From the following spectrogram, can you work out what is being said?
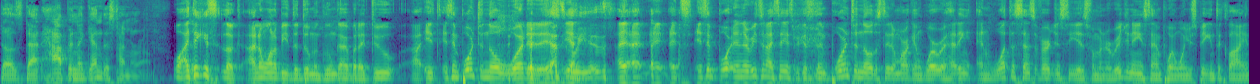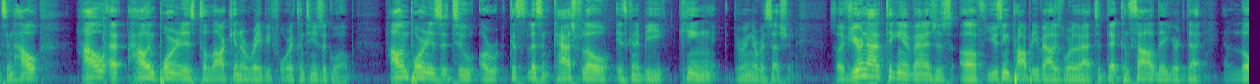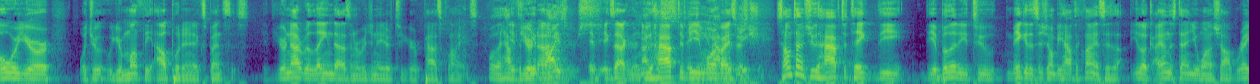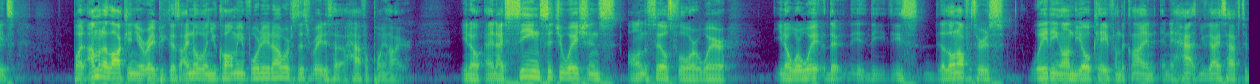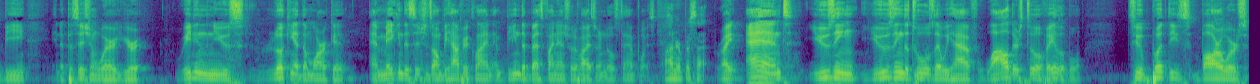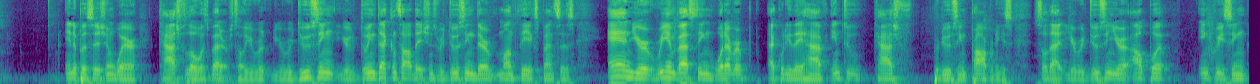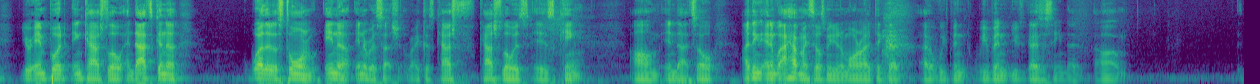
does that happen again this time around? Well, I think it's look. I don't want to be the doom and gloom guy, but I do. Uh, it, it's important to know what it is. That's who he is. I, I, I- it's it's important, and the reason I say is because it's important to know the state of market and where we're heading, and what the sense of urgency is from an originating standpoint when you're speaking to clients, and how how uh, how important it is to lock in a rate before it continues to go up. How important is it to because listen, cash flow is going to be king during a recession. So if you're not taking advantages of using property values where they're at to debt consolidate your debt and lower your what your your monthly output and expenses, if you're not relaying that as an originator to your past clients, Well, they have if to you're be not- advisors. If, exactly, you have to be more advisors. Sometimes you have to take the the ability to make a decision on behalf of the client. Says, look, I understand you want to shop rates, but I'm going to lock in your rate because I know when you call me in 48 hours, this rate is a half a point higher. You know, and I've seen situations on the sales floor where, you know, we're wait, the, the, the, these the loan officers waiting on the okay from the client, and it has you guys have to be in a position where you're reading the news, looking at the market, and making decisions on behalf of your client, and being the best financial advisor in those standpoints, 100%. right? And using using the tools that we have while they're still available to put these borrowers in a position where cash flow is better. So you're, re- you're reducing, you're doing debt consolidations, reducing their monthly expenses, and you're reinvesting whatever equity they have into cash producing properties so that you're reducing your output, increasing your input in cash flow, and that's gonna weather the storm in a in a recession, right? Because cash cash flow is is king um, in that. So I think, and I have my sales meeting tomorrow. I think that uh, we've been we've been you guys have seen that um,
